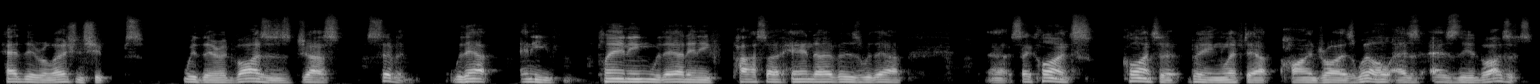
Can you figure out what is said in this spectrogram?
had their relationships with their advisors just severed without any planning, without any pass handovers, without uh, so clients clients are being left out high and dry as well as as the advisors.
